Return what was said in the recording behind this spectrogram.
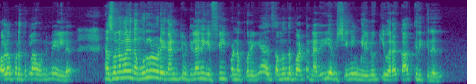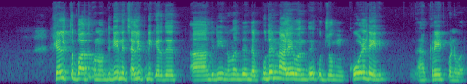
கவலைப்படுறதுக்குலாம் ஒன்றுமே இல்லை. நான் சொன்ன மாதிரி இந்த முருகனுடைய கனெக்டிவிட்டிலாம் நீங்க ஃபீல் பண்ண போறீங்க. அது சம்மந்தப்பட்ட நிறைய விஷயங்கள் உங்களை நோக்கி வர காத்திருக்கிறது. ஹெல்த் பார்த்துக்கணும். திடீர்னு சளி பிடிக்கிறது திடீர்னு வந்து இந்த புதன் நாளே வந்து கொஞ்சம் கோல்டை கிரியேட் பண்ணுவார்.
